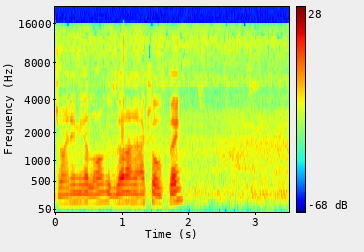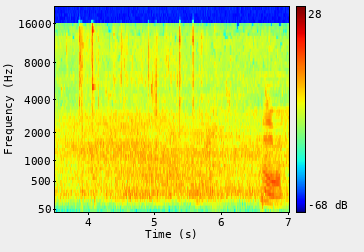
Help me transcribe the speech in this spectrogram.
Joining me along, is that an actual thing? Anyway.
